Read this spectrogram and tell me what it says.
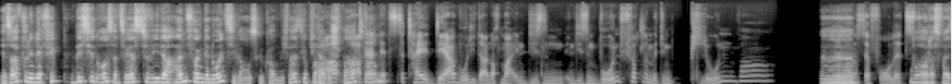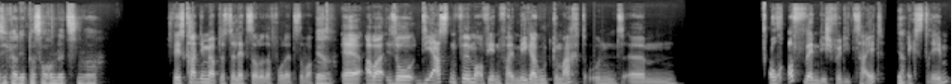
der sah von den Effekten ein bisschen aus, als wärst du wieder Anfang der 90er ausgekommen. Ich weiß nicht, ob die da War, war gespart der haben. letzte Teil der, wo die da nochmal in, diesen, in diesem Wohnviertel mit den Klonen war? Oder war Äh, das der vorletzte? boah, das weiß ich gar nicht, ob das auch im letzten war. ich weiß gerade nicht mehr, ob das der letzte oder der vorletzte war. Ja. Äh, aber so die ersten Filme auf jeden Fall mega gut gemacht und ähm, auch aufwendig für die Zeit. Ja. Extrem.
